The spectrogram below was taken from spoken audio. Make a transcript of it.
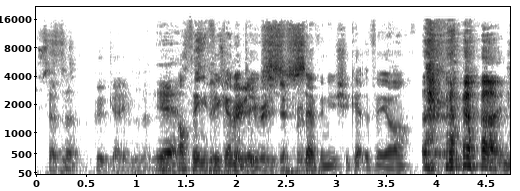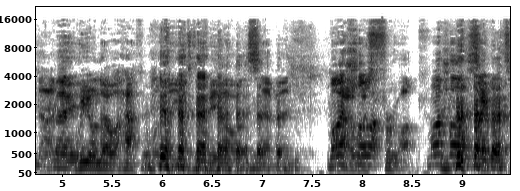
Seven's a good game, isn't it? Yeah. I think if you're It's going to really, do really different. seven, you should get the VR. no, Mate, we all know what happened when I used to be on 7. My I always heart- threw up. My heart's Seven going times.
